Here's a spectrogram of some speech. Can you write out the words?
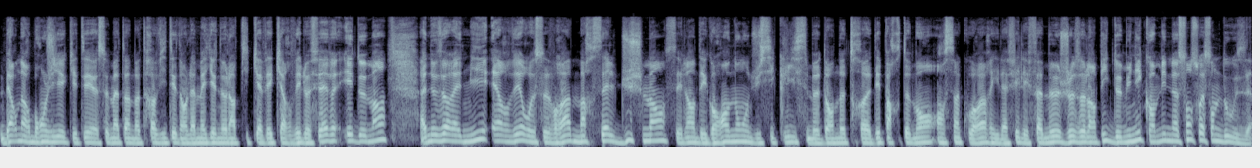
Bernard Brongier, qui était ce matin notre invité dans la Mayenne Olympique avec Hervé Lefebvre. Et demain, à 9h30, Hervé recevra Marcel Duchemin. C'est l'un des grands noms du cyclisme dans notre département, ancien coureur, et il a fait les fameux Jeux Olympiques de Munich en 1972.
